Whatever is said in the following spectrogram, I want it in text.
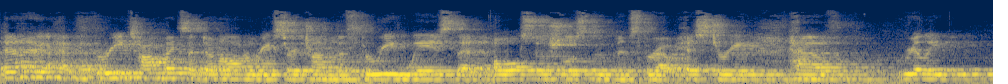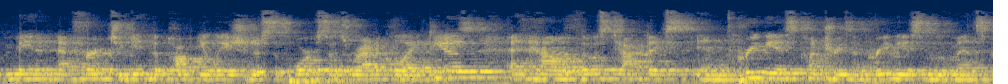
then I have three topics. I've done a lot of research on the three ways that all socialist movements throughout history have really made an effort to get the population to support such radical ideas and how those tactics in previous countries and previous movements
